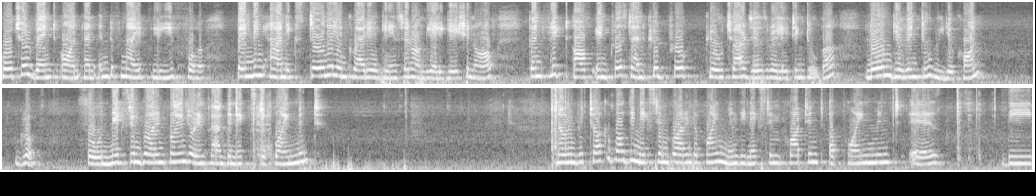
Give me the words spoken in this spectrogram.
Kochhar went on an indefinite leave for pending an external inquiry against her on the allegation of conflict of interest and quid pro quo charges relating to a loan given to Videocon group. So next important point or in fact the next appointment. Now when we talk about the next important appointment, the next important appointment is the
